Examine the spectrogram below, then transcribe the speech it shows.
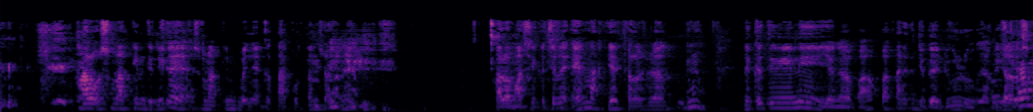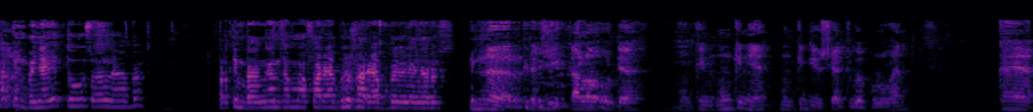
Kalau semakin gede kayak semakin banyak ketakutan soalnya kalau masih kecil ya enak ya kalau bilang hmm, deketin ini ya nggak apa-apa kan itu juga dulu tapi kalau sekarang makin banyak itu soalnya apa pertimbangan sama variabel-variabel yang harus Bener. Jadi kalau udah mungkin mungkin ya, mungkin di usia 20-an kayak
